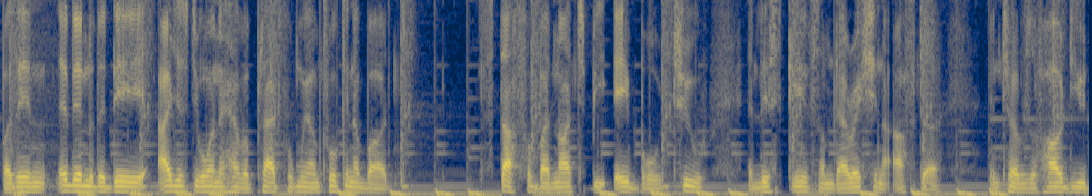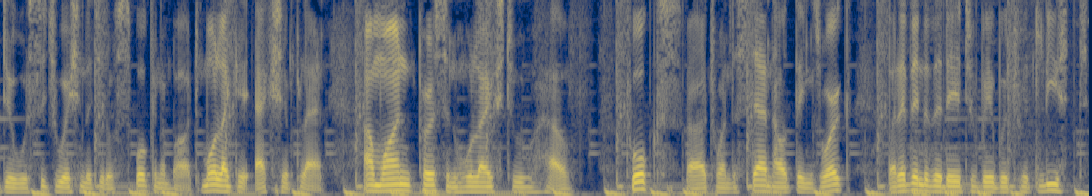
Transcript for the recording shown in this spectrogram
But then at the end of the day, I just do want to have a platform where I'm talking about stuff, but not be able to at least give some direction after in terms of how do you deal with situation that you'd have spoken about. More like an action plan. I'm one person who likes to have talks uh, to understand how things work but at the end of the day to be able to at least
